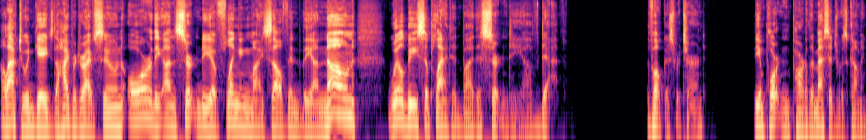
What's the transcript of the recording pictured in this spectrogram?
I'll have to engage the hyperdrive soon, or the uncertainty of flinging myself into the unknown will be supplanted by the certainty of death. The focus returned. The important part of the message was coming.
